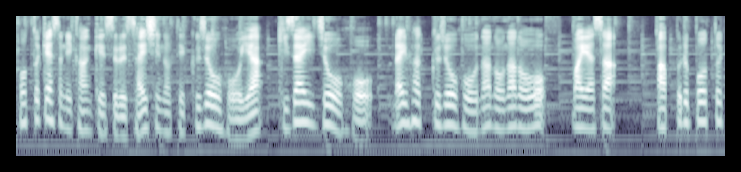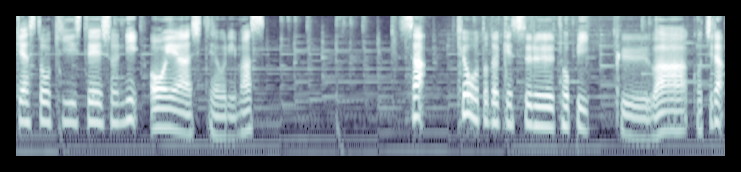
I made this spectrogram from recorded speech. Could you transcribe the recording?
ポッドキャストに関係する最新のテック情報や機材情報、ライフハック情報などなどを毎朝 Apple Podcast をキーステーションにオンエアしております。さあ、今日お届けするトピックはこちら。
